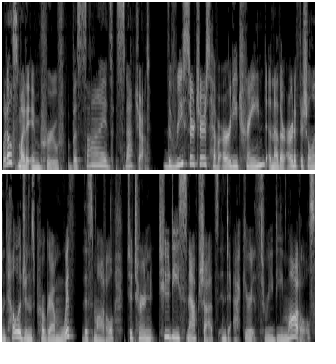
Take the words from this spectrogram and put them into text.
What else might it improve besides Snapchat? The researchers have already trained another artificial intelligence program with this model to turn 2D snapshots into accurate 3D models.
